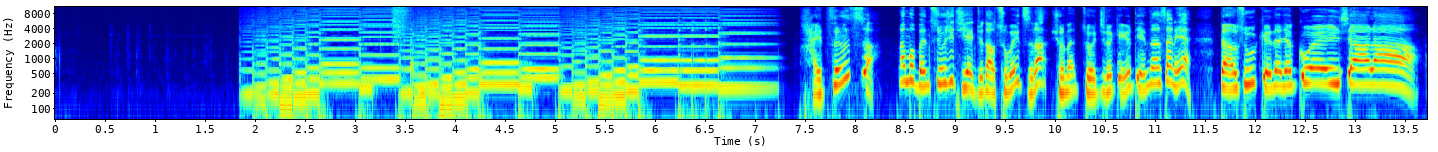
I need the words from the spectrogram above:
还真是。那么本次游戏体验就到此为止了，兄弟们，最后记得给个点赞三连，大叔给大家跪下了。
